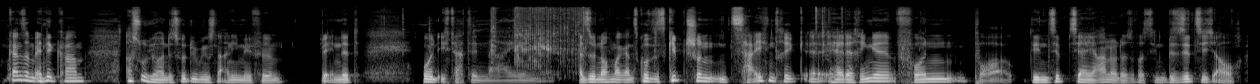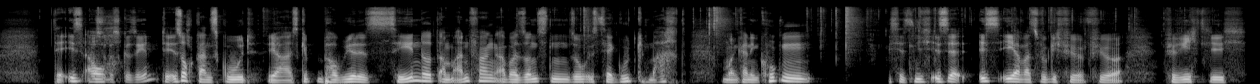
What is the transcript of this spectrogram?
Und ganz am Ende kam, ach so, ja, und das wird übrigens ein Anime-Film beendet. Und ich dachte, nein. Also nochmal ganz kurz, es gibt schon einen Zeichentrick äh, Herr der Ringe von boah, den 70er Jahren oder sowas, den besitze ich auch. Der ist Hast auch du das gesehen? der ist auch ganz gut. Ja, es gibt ein paar weirde Szenen dort am Anfang, aber ansonsten so ist der gut gemacht. Und man kann ihn gucken. Ist jetzt nicht, ist ja, ist eher was wirklich für, für, für richtig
